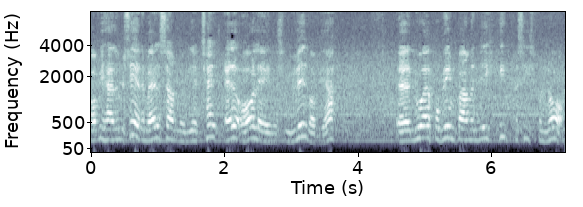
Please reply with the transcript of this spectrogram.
og vi har analyseret dem alle sammen, og vi har talt alle overlagene, så vi ved, hvor vi er. Øh, nu er problemet bare, at man ved ikke helt præcis, hvornår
